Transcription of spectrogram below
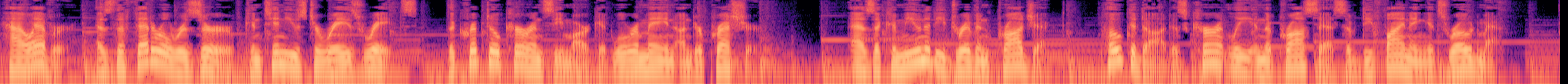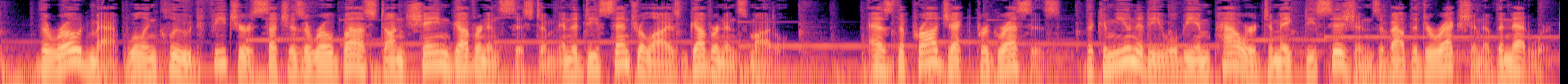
However, as the Federal Reserve continues to raise rates, the cryptocurrency market will remain under pressure. As a community-driven project, Polkadot is currently in the process of defining its roadmap. The roadmap will include features such as a robust on-chain governance system and a decentralized governance model. As the project progresses, the community will be empowered to make decisions about the direction of the network.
